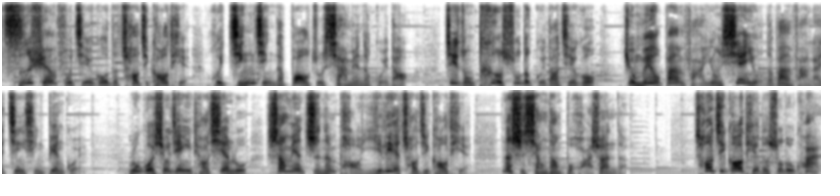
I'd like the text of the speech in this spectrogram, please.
磁悬浮结构的超级高铁会紧紧地抱住下面的轨道，这种特殊的轨道结构就没有办法用现有的办法来进行变轨。如果修建一条线路，上面只能跑一列超级高铁，那是相当不划算的。超级高铁的速度快，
